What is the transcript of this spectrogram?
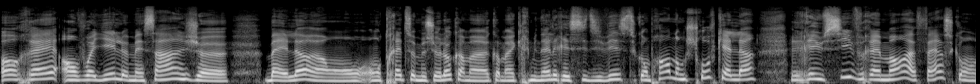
aurait envoyé le message, euh, ben là, on, traite ce monsieur-là comme un, comme un criminel récidiviste, tu comprends? Donc, je trouve qu'elle a réussi vraiment à faire ce qu'on,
